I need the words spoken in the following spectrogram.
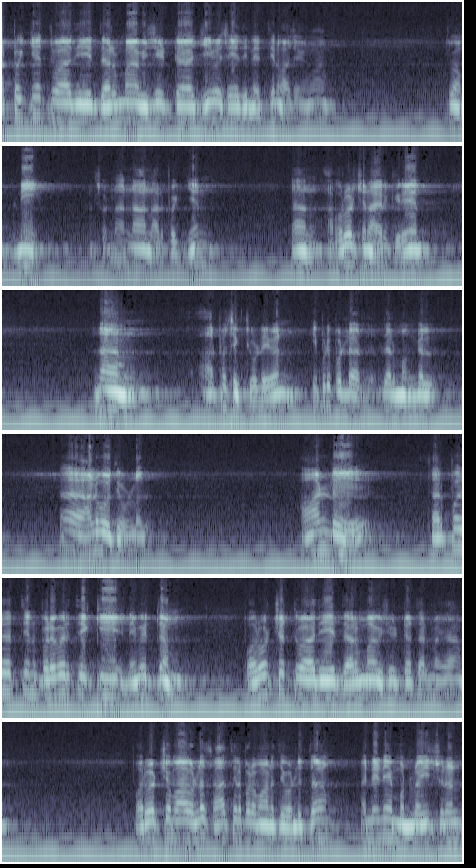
அற்பஜத்வாதி தர்ம விசிட்ட ஜீவ சைதன்யத்தின் வாசகமாம். துவம் நீ சொன்னால் நான் அற்பஜன் நான் அபரோட்சனாக இருக்கிறேன் நான் ஆத்மசக்தி உடையவன் இப்படிப்பட்ட தர்மங்கள் அனுபவத்தில் உள்ளது. ஆண்டு தற்பதத்தின் பிரவர்த்திக்கு நிமித்தம் பரோட்சத்வாதி தர்ம விசிட்ட தன்மையாம் பரோட்சமாக உள்ள சாஸ்திர பிரமாணத்தை ஒன்றுத்தான் அன்னே முன்ன ஈஸ்வரன்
